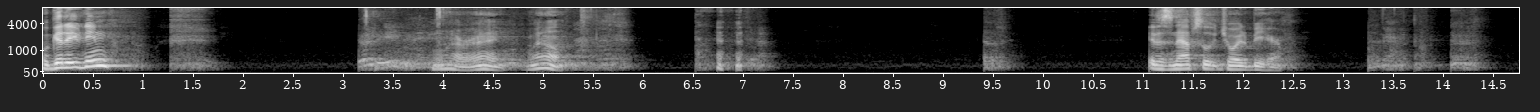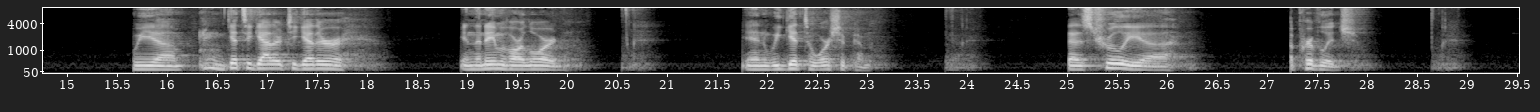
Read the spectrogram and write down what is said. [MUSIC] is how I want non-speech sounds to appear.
Well, good evening. Good evening. All right. Well. [LAUGHS] it is an absolute joy to be here. We um, [CLEARS THROAT] get to gather together in the name of our Lord, and we get to worship Him. That is truly a, a privilege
